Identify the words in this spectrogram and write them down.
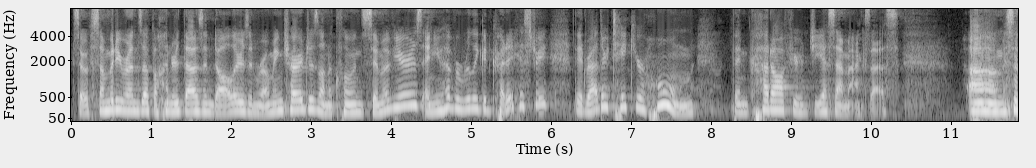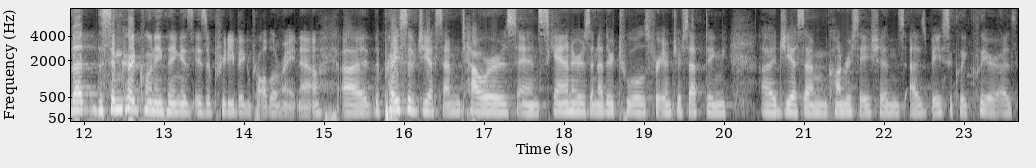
So if somebody runs up $100,000 in roaming charges on a cloned SIM of yours and you have a really good credit history, they'd rather take your home then cut off your GSM access. Um, so that the SIM card cloning thing is, is a pretty big problem right now. Uh, the price of GSM towers and scanners and other tools for intercepting uh, GSM conversations as basically clear as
